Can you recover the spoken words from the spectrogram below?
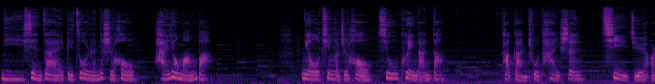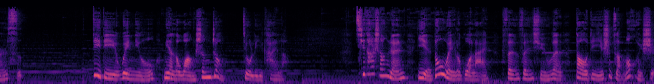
你现在比做人的时候还要忙吧？”牛听了之后羞愧难当，他感触太深，气绝而死。弟弟为牛念了往生咒，就离开了。其他商人也都围了过来，纷纷询问到底是怎么回事。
